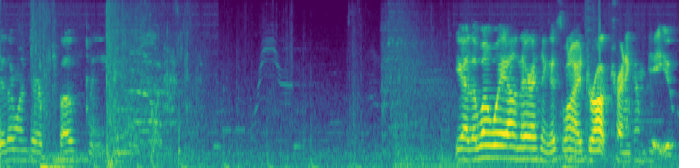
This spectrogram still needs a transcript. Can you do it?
The other ones are above me. Yeah, the one way on there I think is the one I dropped trying to come get you.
